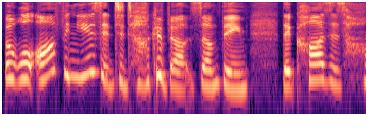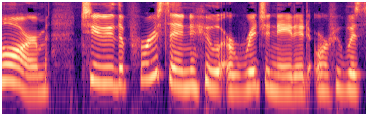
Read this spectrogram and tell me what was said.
But we'll often use it to talk about something that causes harm to the person who originated or who was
